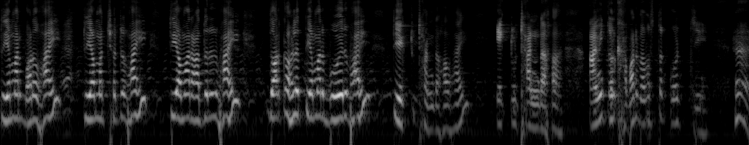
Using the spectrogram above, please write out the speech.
তুই আমার বড় ভাই, তুই আমার ছোট ভাই, তুই আমার আদরের ভাই, দরকার হলে তুই আমার বউয়ের ভাই তুই একটু ঠান্ডা হ ভাই, একটু ঠান্ডা হ আমি তোর খাবার ব্যবস্থা করছি হ্যাঁ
